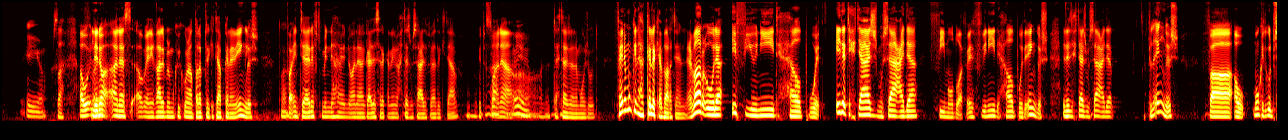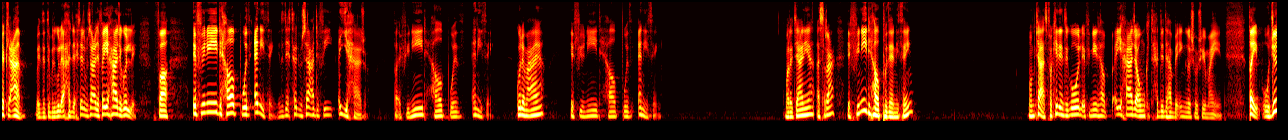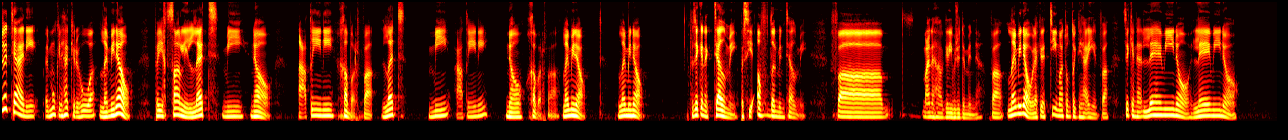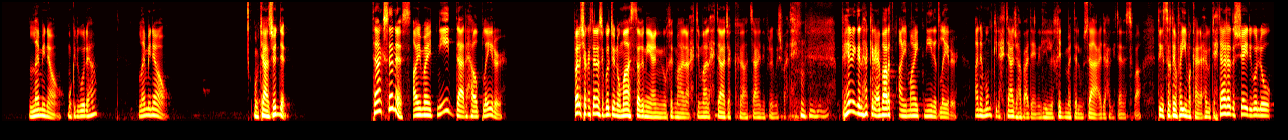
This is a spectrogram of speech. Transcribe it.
إيوه. صح. أو ف- لأنه أنا س... أو يعني غالبا ممكن يكون أنا طلبت الكتاب كان عن English صح. فأنت عرفت منها إنه أنا قاعد أسألك عن إنه أحتاج مساعدة في هذا الكتاب. قلت صح، أنا أيوه. تحتاج أنا موجود. فهنا ممكن أهكر لك عبارتين. العبارة الأولى if you need help with. إذا تحتاج مساعدة في موضوع. ف if you need help with English. إذا تحتاج مساعدة في الانجلش ف أو ممكن تقول بشكل عام. إذا تبي تقول احد يحتاج مساعدة في أي حاجة قول لي. ف if you need help with anything إذا تحتاج مساعدة في أي حاجة. ف if you need help with anything قولها معايا. If you need help with anything. مرة ثانية أسرع. If you need help with anything. ممتاز. فكذا أنت تقول if you need help بأي حاجة أو ممكن تحددها بإنجلش أو شيء معين. طيب والجزء الثاني اللي ممكن هكره هو let me know. فهي اختصار لي let me know. أعطيني خبر. ف let me أعطيني know خبر ف let me know let me know فزي كأنك tell me بس هي أفضل من tell me ف معناها قريبة جدا منها ف let me know لكن التي ما تنطق نهائيا فزي كأنها let me know let me know let me know ممكن تقولها let me know ممتاز جدا Thanks Ennis I might need that help later فانا شكرت انس وقلت إنه ما أستغني عن الخدمة أنا احتمال أحتاجك تساعدني في الانجلش بعدين. فهنا نقدر نهكر عبارة I might need it later. أنا ممكن أحتاجها بعدين اللي هي خدمه المساعدة حقت انس فتقدر تستخدمها في أي مكان. يعني تحتاج هذا الشيء تقول له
